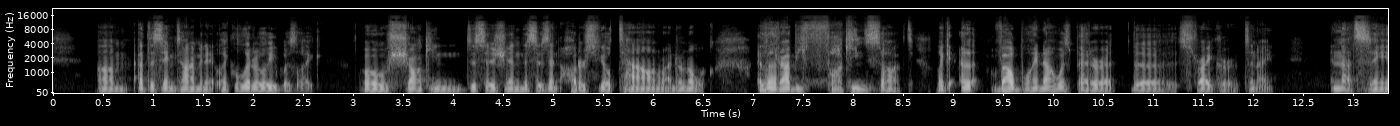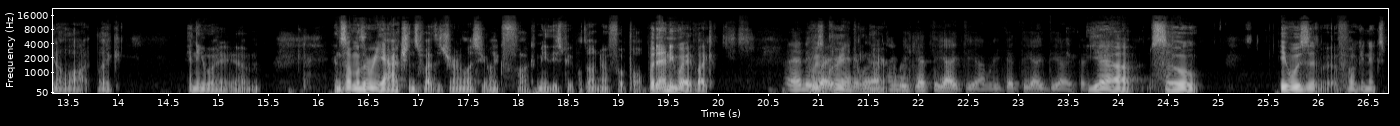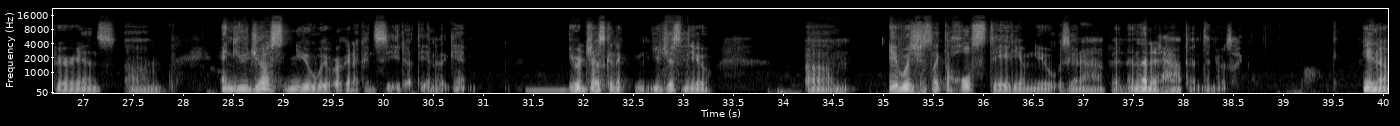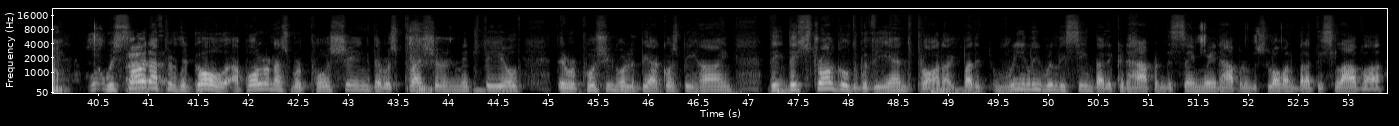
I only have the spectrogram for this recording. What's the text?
um, at the same time, and it like literally was like, "Oh, shocking decision. This isn't Huddersfield Town." I don't know. What, El Arabi fucking sucked. Like El, Valbuena was better at the striker tonight, and that's saying a lot. Like, anyway, um, and some of the reactions by the journalists, you're like, "Fuck me, these people don't know football." But anyway, like, Anyway, was great being anyway, I think we get the idea. We get the idea. I think. yeah. So it was a fucking experience, um, and you just knew we were gonna concede at the end of the game. You were just gonna, you just knew. Um, it was just like the whole stadium knew it was gonna happen, and then it happened, and it was like, you know, We- saw it after the goal. Apollonas were pushing. There was pressure in midfield. They were pushing Olympiacos behind. They they struggled with the end product, but it really, really seemed that it could happen the same way it happened with Slovan Bratislava.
